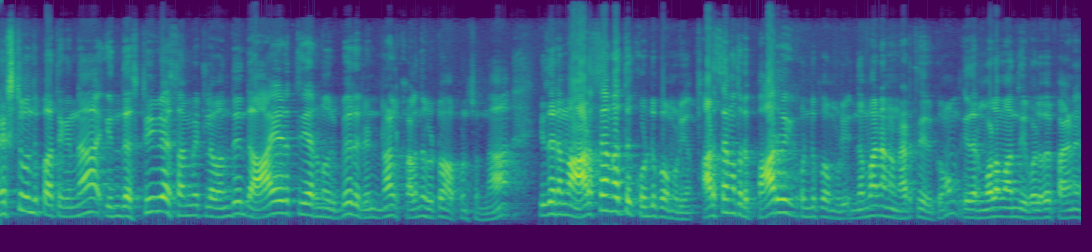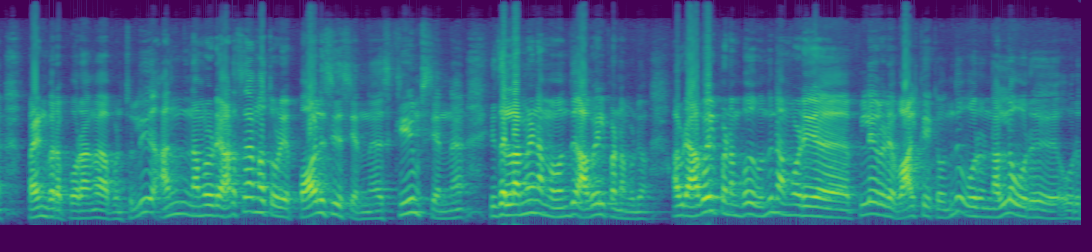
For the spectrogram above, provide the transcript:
நெக்ஸ்ட் வந்து பார்த்தீங்கன்னா இந்த ஸ்டீவியா சம்மிட்டில் வந்து இந்த ஆயிரத்தி இரநூறு பேர் ரெண்டு நாள் கலந்துக்கிட்டோம் அப்படின்னு சொன்னால் இதை நம்ம அரசாங்கத்துக்கு கொண்டு போக முடியும். அரசாங்கத்தோட பார்வைக்கு கொண்டு போக முடியும். இந்த மாதிரி நாங்கள் நடத்தியிருக்கோம். இதன் மூலமாக வந்து இவ்வளோ பேர் பயன் பயன்பெற போகிறாங்க அப்படின்னு சொல்லி அந் நம்மளுடைய அரசாங்கத்துடைய பாலிசிஸ் என்ன ஸ்கீம்ஸ் என்ன இதெல்லாமே நம்ம வந்து அவைல் பண்ண முடியும். அப்படி அவைல் பண்ணும்போது வந்து நம்மளுடைய பிள்ளைகளுடைய வாழ்க்கைக்கு வந்து ஒரு நல்ல ஒரு ஒரு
